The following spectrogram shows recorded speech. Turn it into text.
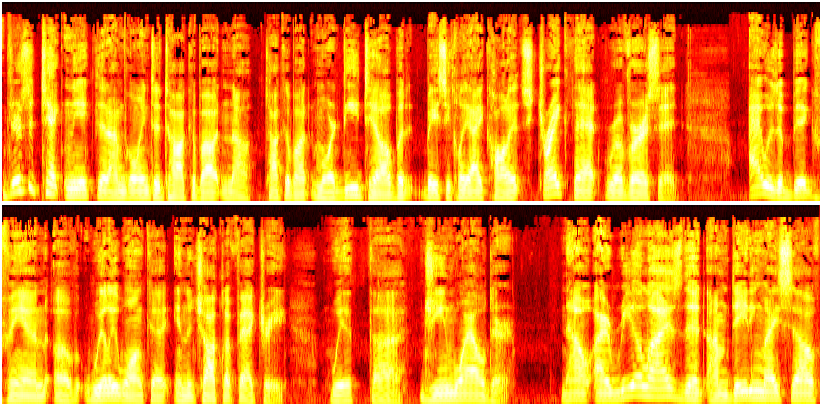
there's a technique that I'm going to talk about, and I'll talk about more detail, but basically I call it strike that, reverse it. I was a big fan of Willy Wonka in the Chocolate Factory with uh, Gene Wilder. Now, I realize that I'm dating myself,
